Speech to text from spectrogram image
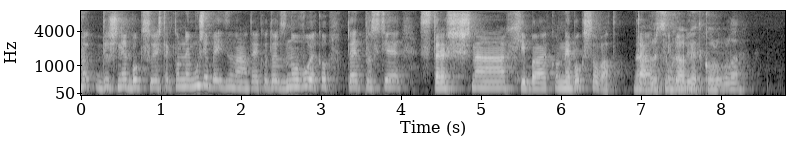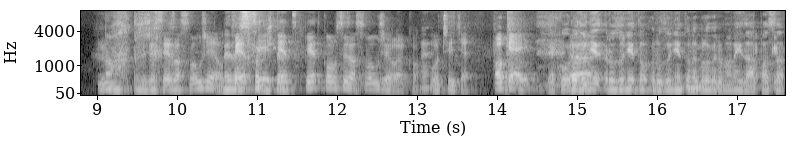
No, když neboxuješ, tak to nemůže být znát. Jako to je znovu, jako, to je prostě strašná chyba jako neboxovat. No a Tak, proč jsem mu jako dal kdy- pět kol, vole? No, protože si je zasloužil. Pět, si, pět, pět kol si zasloužil, jako, Ne. určitě. OK. Jako Eh, rozhodně, rozhodně, to, rozhodně to nebyl vyrovnaný zápas a,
